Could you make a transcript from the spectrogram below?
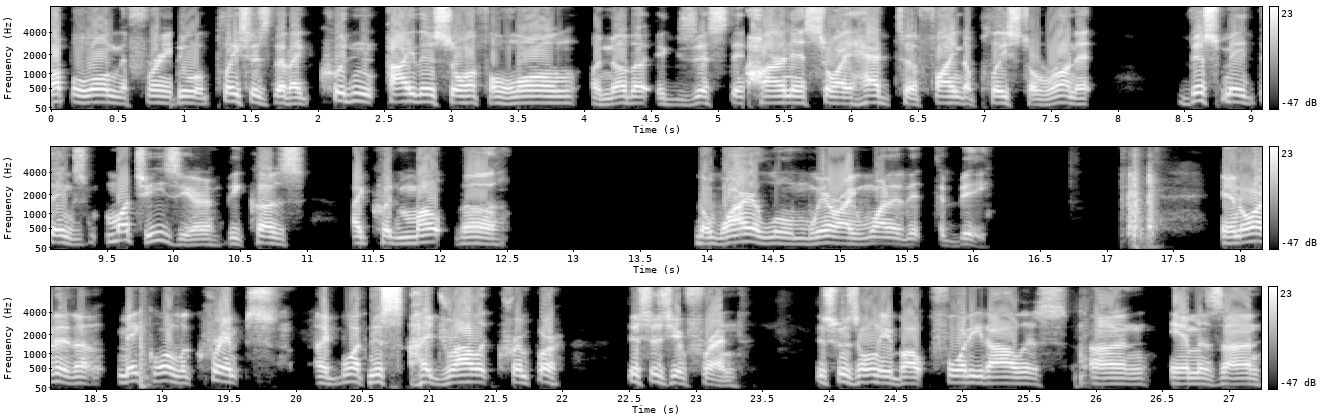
up along the frame, there were places that I couldn't tie this off along another existing harness, so I had to find a place to run it. This made things much easier because I could mount the the wire loom where I wanted it to be. In order to make all the crimps, I bought this hydraulic crimper. This is your friend. This was only about $40 on Amazon.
